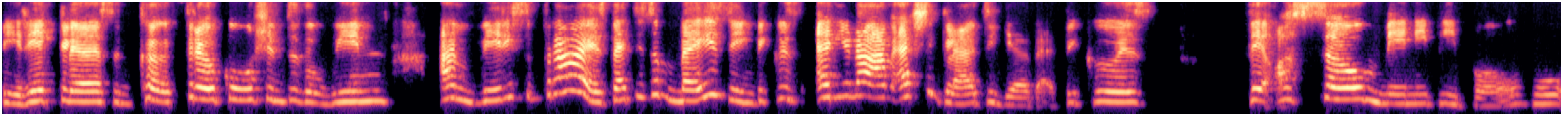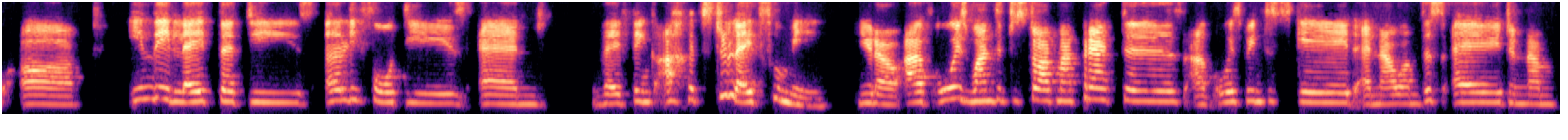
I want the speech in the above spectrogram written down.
be reckless and co- throw caution to the wind. I'm very surprised. That is amazing because, and you know, I'm actually glad to hear that because there are so many people who are in their late 30s, early 40s, and they think, ah, oh, it's too late for me you know, I've always wanted to start my practice. I've always been too scared. And now I'm this age and I'm,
